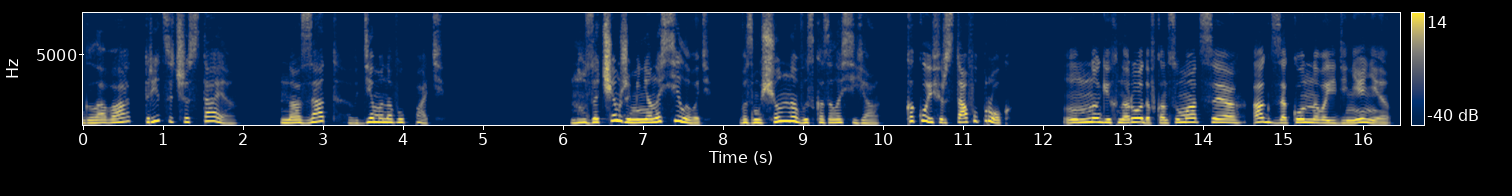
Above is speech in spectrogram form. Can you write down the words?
Глава 36. Назад в демонову пать. «Ну зачем же меня насиловать?» — возмущенно высказалась я. «Какой Ферстафу прок?» «У многих народов консумация — акт законного единения».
